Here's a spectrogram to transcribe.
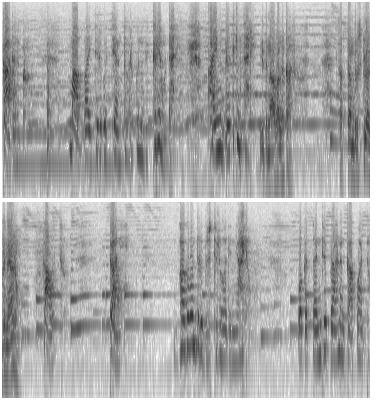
కాదనుకో మా అబ్బాయి తిరిగి వచ్చేంత వరకు నువ్వు ఇక్కడే ఉండాలి. ఆయన్ని బ్రతికించాలి. ఇది నా వల్ల కాదు. చట్టం దృష్టిలో అది నేరం. కావచ్చు. కానీ భగవంతుడి దృష్టిలో అది న్యాయం. ఒక తండ్రి ప్రాణం కాపాడటం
